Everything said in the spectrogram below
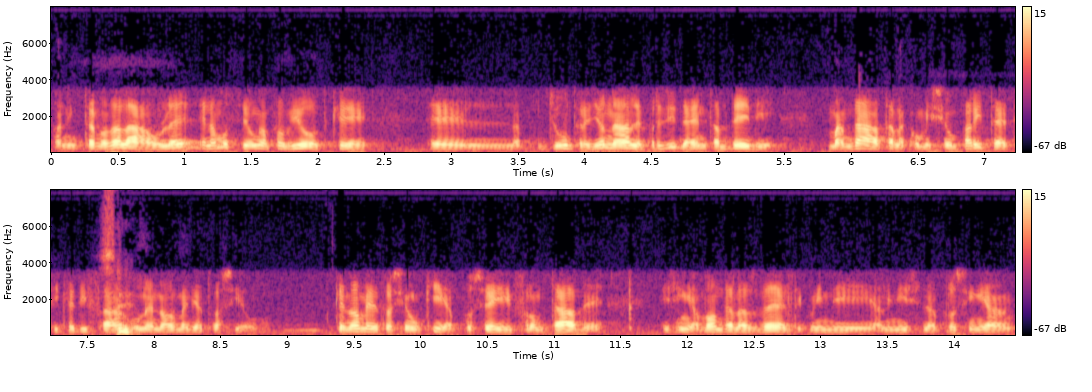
all'interno dell'Aula e la mozione ha che eh, la giunta regionale, il Presidente, al dedi mandata alla Commissione paritetica di fare sì. una norma di attuazione. Che norma di attuazione chi ha? Possei frontate in avon della svelte, quindi all'inizio del prossimo anno,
